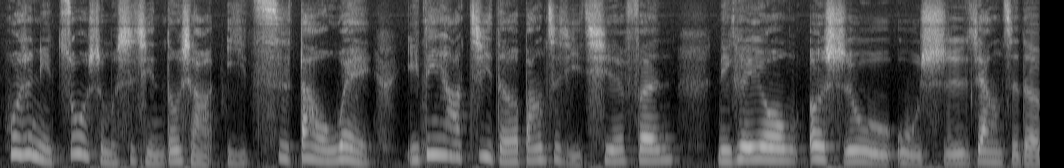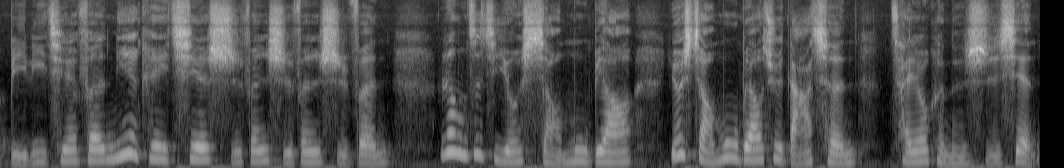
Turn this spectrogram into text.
或是你做什么事情都想要一次到位，一定要记得帮自己切分。你可以用二十五、五十这样子的比例切分，你也可以切十分、十分、十分，让自己有小目标，有小目标去达成，才有可能实现。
